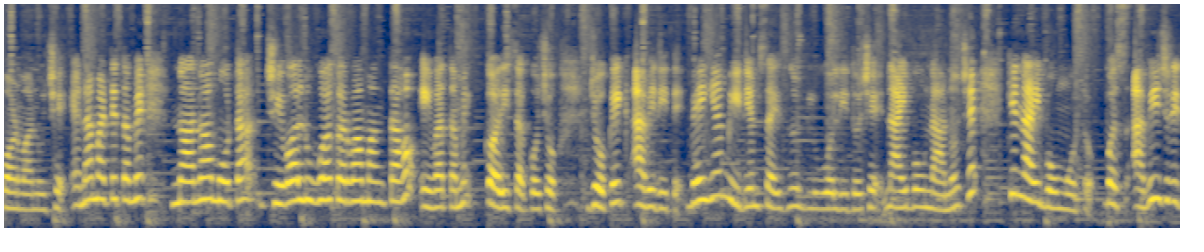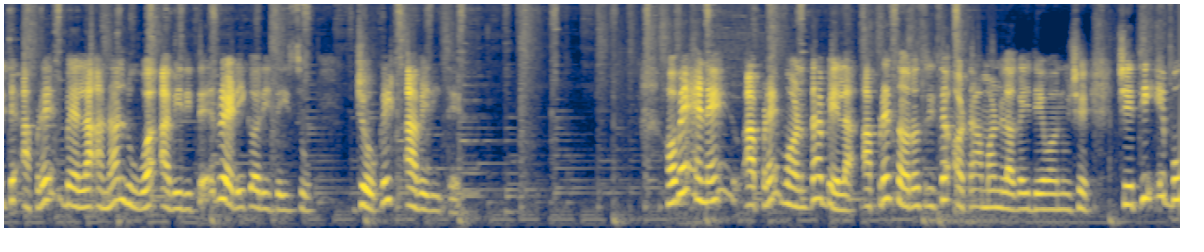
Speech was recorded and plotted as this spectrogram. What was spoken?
વણવાનું છે. એના માટે તમે નાના મોટા જેવા લુવા કરવા માંગતા હો એવા તમે કરી શકો છો. જો કંઈક આવી રીતે, મેં અહીંયા મીડિયમ સાઇઝનો લુવો લીધો છે. નાઈ બહુ નાનો છે કે નાઈ બહુ મોટો? બસ આવી જ રીતે આપણે પહેલાં આના લુવા આવી રીતે રેડી કરી દઈશું. જો કંઈક આવી રીતે. હવે એને આપણે વણતા પહેલાં આપણે સરસ રીતે અટામણ લગાવી દેવાનું છે. જેથી એ બહુ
